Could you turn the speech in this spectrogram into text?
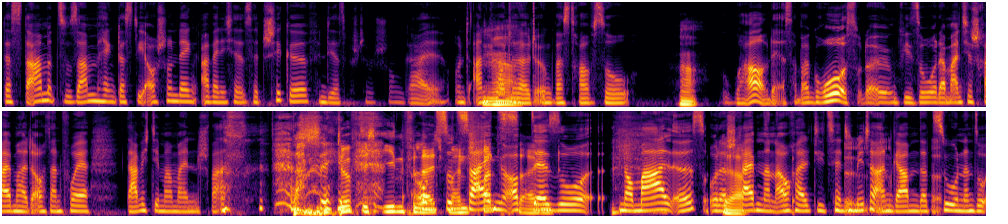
das damit zusammenhängt, dass die auch schon denken, ah, wenn ich das jetzt schicke, finde die das bestimmt schon geil. Und antwortet Ja. halt irgendwas drauf so, Ja. Wow, der ist aber groß oder irgendwie so. Oder manche schreiben halt auch dann vorher, darf ich dir mal meinen Schwanz schicken? dürfte ich Ihnen vielleicht um zu meinen zeigen, Schwanz ob der zeigen? so normal ist oder Ja. schreiben dann auch halt die Zentimeterangaben dazu und dann so,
